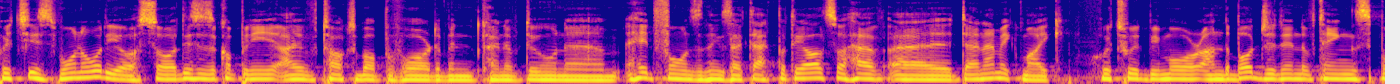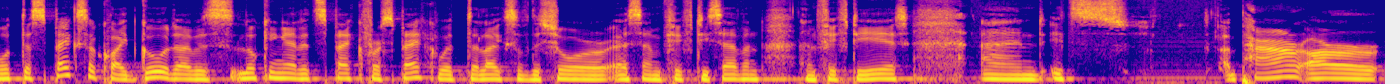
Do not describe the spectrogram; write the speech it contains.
which is One Audio. So this is a company I've talked about before. They've been kind of doing um, headphones and things like that, but they also have a dynamic mic, which would be more on the budget end of things, but the specs are quite good. I was looking at it spec for spec with the likes of the Shure SM57 and 58, and it's a par or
